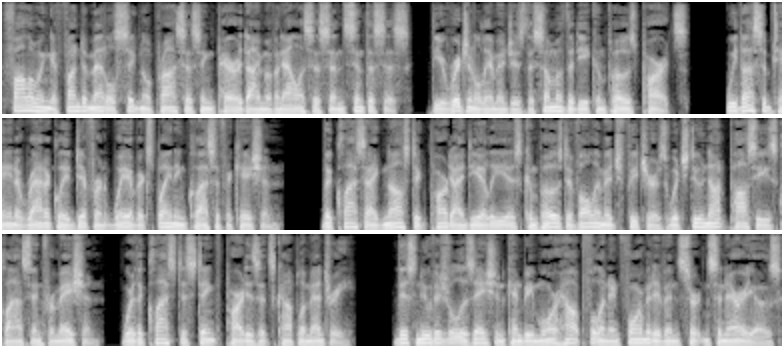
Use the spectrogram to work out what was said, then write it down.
Following a fundamental signal processing paradigm of analysis and synthesis, the original image is the sum of the decomposed parts. We thus obtain a radically different way of explaining classification. The class-agnostic part ideally is composed of all image features which do not possess class information, where the class-distinct part is its complementary. This new visualization can be more helpful and informative in certain scenarios,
